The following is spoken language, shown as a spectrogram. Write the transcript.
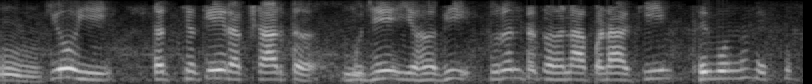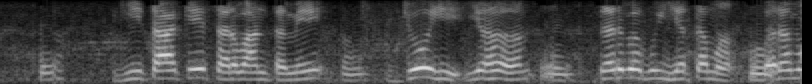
हम्म, क्यों ही तथ्य के रक्षार्थ मुझे यह भी तुरंत कहना पड़ा कि फिर बोलना इसको गीता के सर्वांत में जो ही यह हम्म, सर्वगुह्यतम परम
